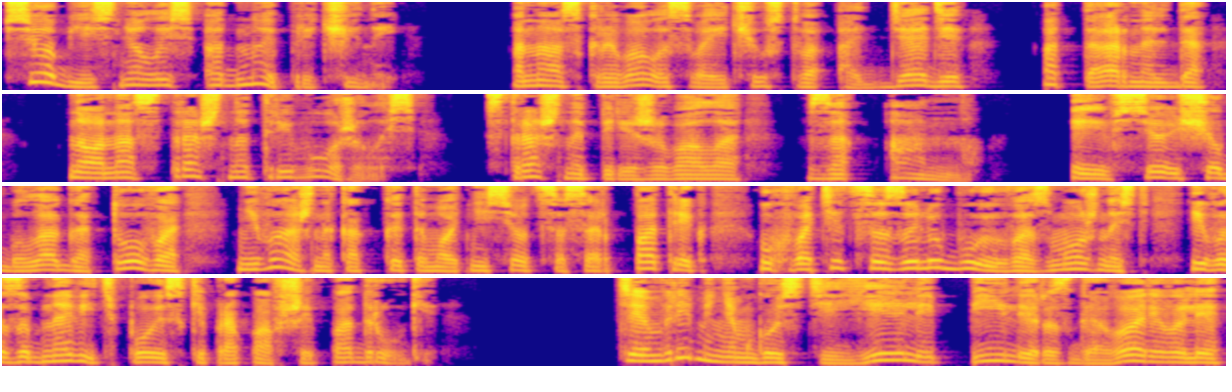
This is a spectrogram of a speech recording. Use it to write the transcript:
все объяснялось одной причиной. Она скрывала свои чувства от дяди, от Арнольда, но она страшно тревожилась, страшно переживала за Анну. И все еще была готова, неважно, как к этому отнесется сэр Патрик, ухватиться за любую возможность и возобновить поиски пропавшей подруги. Тем временем гости ели, пили, разговаривали,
